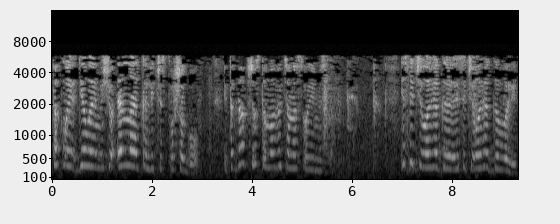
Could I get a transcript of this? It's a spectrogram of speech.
так мы делаем еще энное количество шагов. И тогда все становится на свои места. Если человек, э, если человек говорит,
